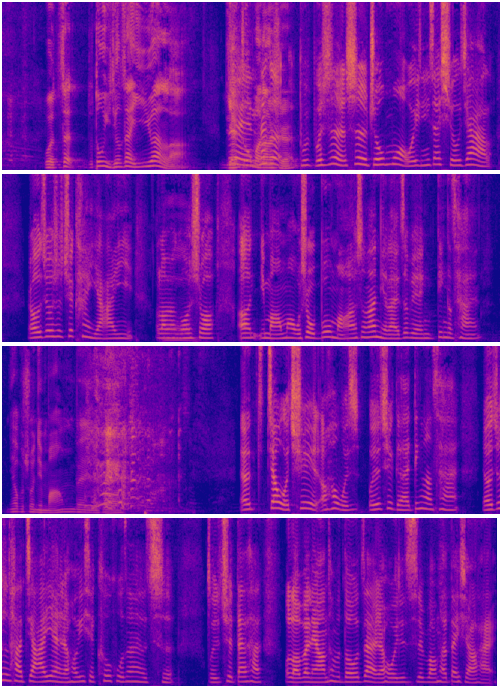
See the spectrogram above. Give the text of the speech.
我在都已经在医院了，严重吗？对，那当时个不不是是周末，我已经在休假了，然后就是去看牙医。我老板跟我说，呃，你忙吗？我说我不忙。他说那你来这边订个餐，你要不说你忙呗，以后然后叫我去，然后我就我就去给他订了餐，然后就是他家宴，然后一些客户在那里吃，我就去带他，我老板娘他们都在，然后我就去帮他带小孩，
